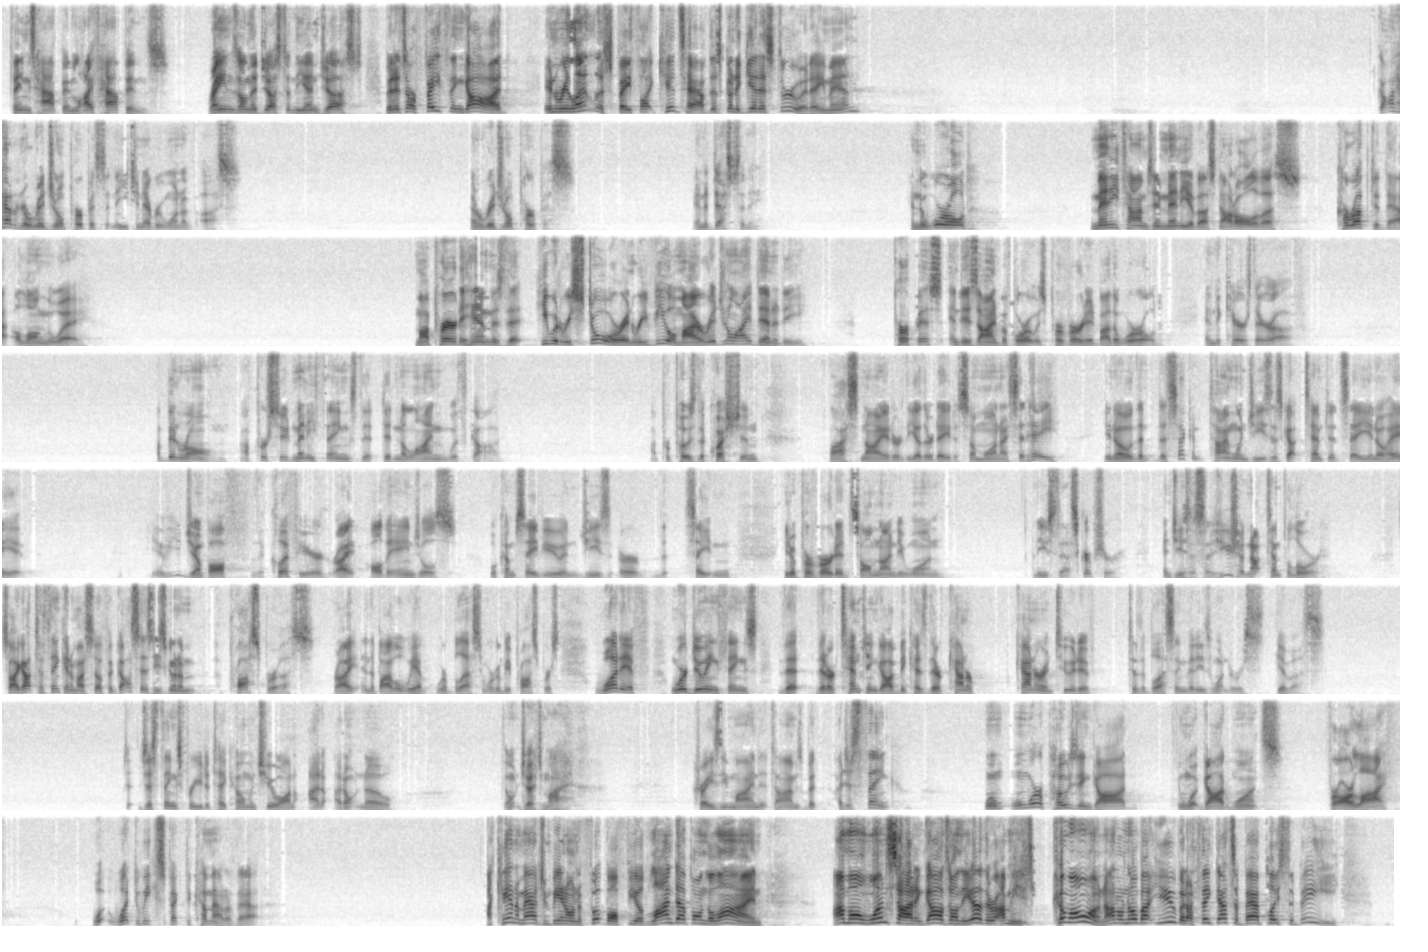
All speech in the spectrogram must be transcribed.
Things happen, life happens. Rains on the just and the unjust. But it's our faith in God, in relentless faith like kids have, that's going to get us through it. Amen? God had an original purpose in each and every one of us. An original purpose and a destiny. And the world, many times, and many of us, not all of us, corrupted that along the way. My prayer to Him is that He would restore and reveal my original identity, purpose, and design before it was perverted by the world and the cares thereof. I've been wrong. I've pursued many things that didn't align with God. I proposed the question last night or the other day to someone. I said, hey, you know, the, the second time when Jesus got tempted, say, you know, hey, if you jump off the cliff here, right, all the angels will come save you, and Jesus or Satan, you know, perverted Psalm 91, the use of that scripture. And Jesus says, You should not tempt the Lord. So I got to thinking to myself, if God says He's going to prosper us, right? In the Bible, we have, we're blessed and we're going to be prosperous. What if we're doing things that, that are tempting God because they're counter, counterintuitive to the blessing that He's wanting to give us? just things for you to take home and chew on. I, I don't know. Don't judge my crazy mind at times, but I just think when, when we're opposing God and what God wants for our life, what, what do we expect to come out of that? I can't imagine being on a football field lined up on the line. I'm on one side and God's on the other. I mean, come on. I don't know about you, but I think that's a bad place to be.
